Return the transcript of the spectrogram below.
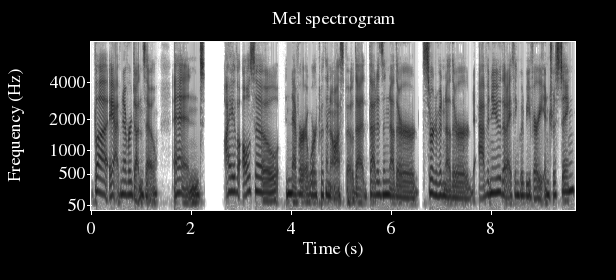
But yeah, I've never done so. And I have also never worked with an OSPO. That that is another sort of another avenue that I think would be very interesting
